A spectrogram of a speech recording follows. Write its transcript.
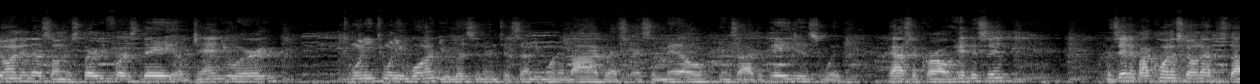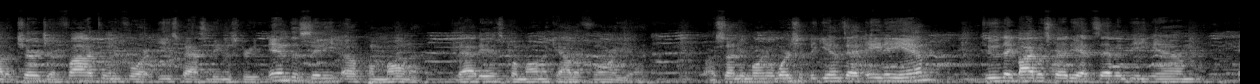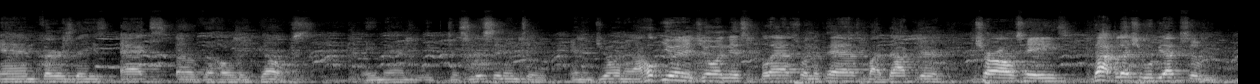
joining us on this 31st day of January 2021. You're listening to Sunday Morning Live. That's SML Inside the Pages with Pastor Carl Henderson. Presented by Cornerstone Apostolic Church at 524 East Pasadena Street in the city of Pomona. That is Pomona, California. Our Sunday morning worship begins at 8 a.m., Tuesday Bible study at 7 p.m., and Thursday's Acts of the Holy Ghost. Amen. We just listening to and enjoying it. I hope you're enjoying this blast from the past by Dr. Charles Hayes. God bless you. We'll be back soon.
